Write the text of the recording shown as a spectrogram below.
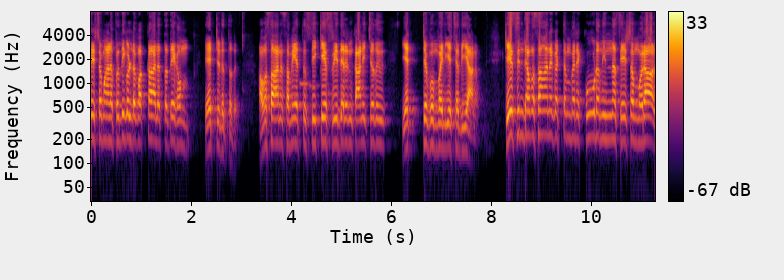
ശേഷമാണ് പ്രതികളുടെ വക്കാലത്ത് അദ്ദേഹം ഏറ്റെടുത്തത്. അവസാന സമയത്ത് സി കെ ശ്രീധരൻ കാണിച്ചത് ഏറ്റവും വലിയ ചതിയാണ്. കേസിന്റെ അവസാന ഘട്ടം വരെ കൂടെ നിന്ന ശേഷം ഒരാൾ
